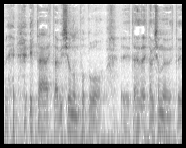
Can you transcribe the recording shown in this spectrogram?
esta, esta visión un poco, esta, esta visión este,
